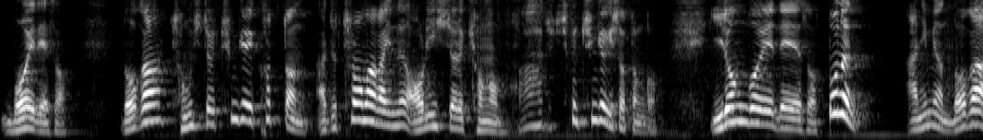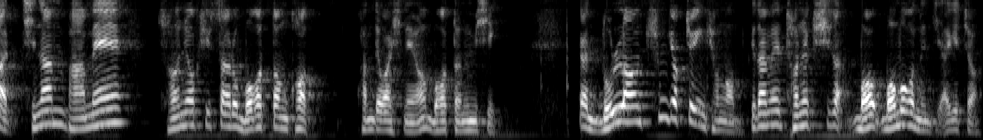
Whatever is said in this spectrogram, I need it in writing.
뭐에 대해서? 너가 정신적 충격이 컸던 아주 트라우마가 있는 어린 시절의 경험, 아주 큰 충격이 있었던 거. 이런 거에 대해서 또는 아니면 너가 지난 밤에 저녁 식사로 먹었던 것, 관대화시네요. 먹었던 음식. 그러니까 놀라운 충격적인 경험. 그 다음에 저녁 식사 뭐, 뭐 먹었는지 알겠죠?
